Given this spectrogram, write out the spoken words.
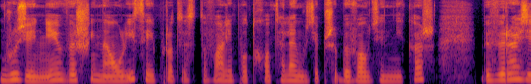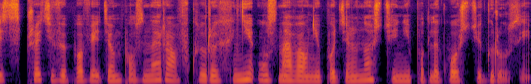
Gruzini wyszli na ulicę i protestowali pod hotelem, gdzie przebywał dziennikarz, by wyrazić sprzeciw wypowiedziom Poznera, w których nie uznawał niepodzielności i niepodległości Gruzji.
